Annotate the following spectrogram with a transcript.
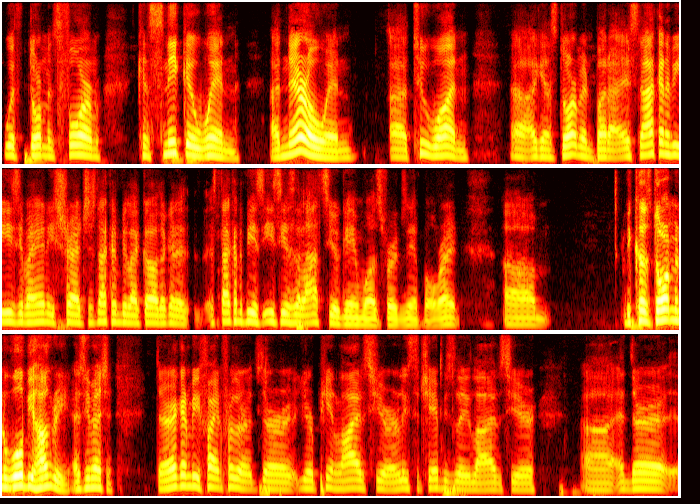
with Dortmund's form, can sneak a win, a narrow win, uh, two one. Uh, against Dortmund, but uh, it's not going to be easy by any stretch. It's not going to be like, oh, they're going to. It's not going to be as easy as the Lazio game was, for example, right? Um, because Dortmund will be hungry, as you mentioned. They're going to be fighting for their, their European lives here, or at least the Champions League lives here. Uh, and they're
